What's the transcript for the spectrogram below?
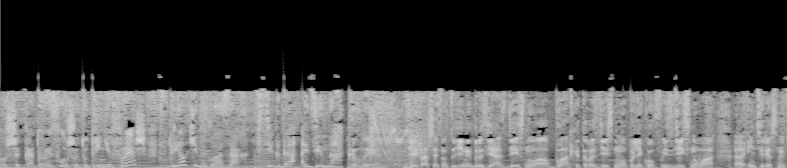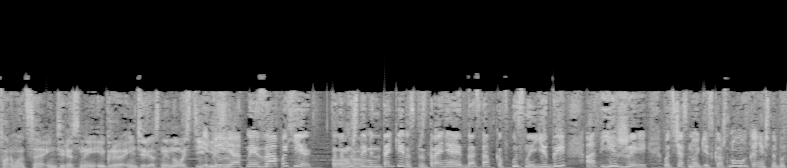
девушек, которые слушают утренний фреш, стрелки на глазах всегда одинаковые. 926 на студийных, друзья. Здесь снова Бархатова, здесь снова Поляков, и здесь снова э, интересная информация, интересные игры, интересные новости. И из- приятные запахи. Потому А. что именно такие распространяет доставка вкусной еды от ежей. Вот сейчас многие скажут, ну, мы, конечно, бы,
